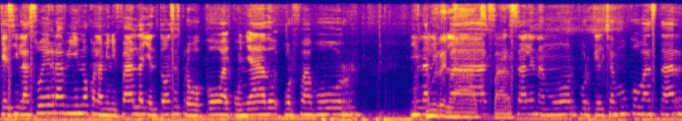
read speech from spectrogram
que si la suegra vino con la minifalda y entonces provocó al cuñado, por favor. Inhalen Muy relax, paz. exhalen amor, porque el chamuco va a estar,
